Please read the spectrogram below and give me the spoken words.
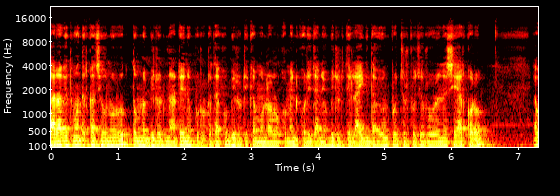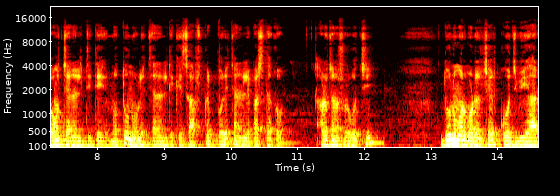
তার আগে তোমাদের কাছে অনুরোধ, তোমরা ভিডিওটি না টেনে পুরোটা দেখো। ভিডিওটি কেমন লাগল কমেন্ট করে জানিও। ভিডিওটিতে লাইক দাও এবং প্রচুর প্রচুর পরিমাণে শেয়ার করো। এবং চ্যানেলটিতে নতুন হলে চ্যানেলটিকে সাবস্ক্রাইব করে চ্যানেলের পাশে থাকো। আলোচনা শুরু করছি। দু নম্বর মডেল মডেলসের কোচবিহার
